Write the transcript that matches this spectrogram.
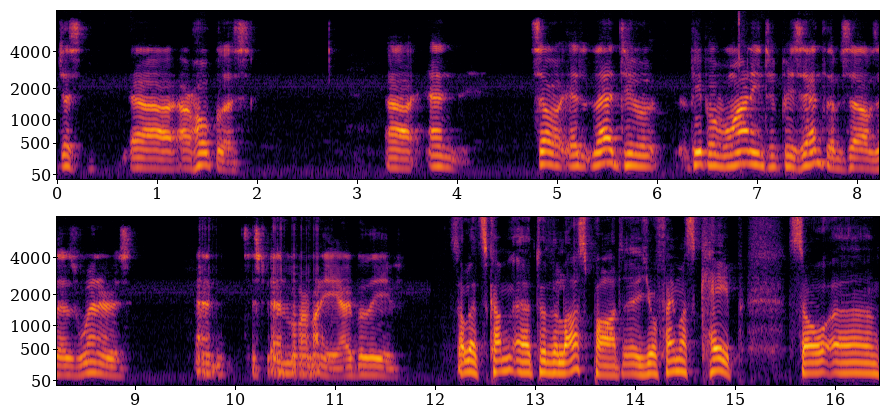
just uh, are hopeless, uh, and so it led to people wanting to present themselves as winners and to spend more money, I believe. So let's come uh, to the last part, uh, your famous CAPE. So uh,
